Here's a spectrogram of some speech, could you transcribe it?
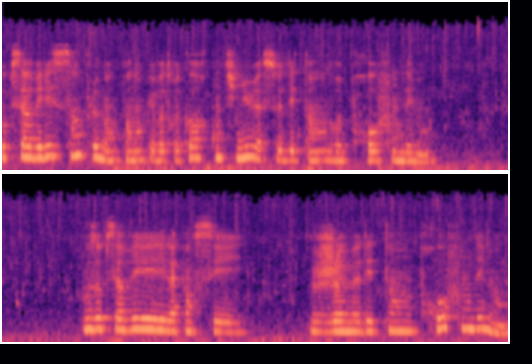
Observez-les simplement pendant que votre corps continue à se détendre profondément. Vous observez la pensée Je me détends profondément.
